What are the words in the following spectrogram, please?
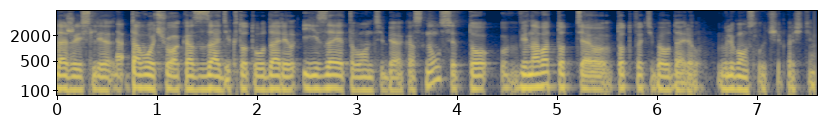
даже если да. того чувака сзади кто-то ударил, и из-за этого он тебя коснулся, то виноват тот, тебя, тот, кто тебя ударил. В любом случае почти.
